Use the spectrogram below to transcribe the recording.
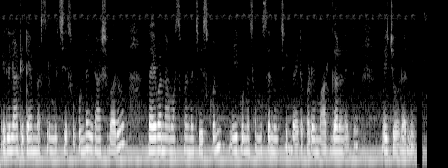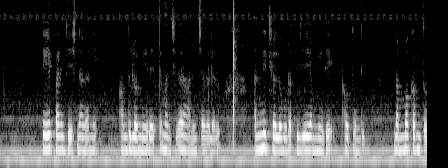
మీరు ఇలాంటి టైంని అస్సలు మిస్ చేసుకోకుండా ఈ రాశి వారు దైవనామస్మరణ చేసుకొని మీకున్న సమస్యల నుంచి బయటపడే మార్గాలను అయితే మీరు చూడండి. ఏ పని చేసినా కానీ అందులో మీరైతే మంచిగా రాణించగలరు. అన్నిట్లలో కూడా విజయం మీదే అవుతుంది. నమ్మకంతో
